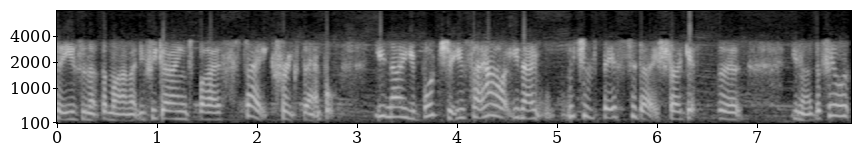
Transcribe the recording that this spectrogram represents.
season at the moment. If you're going to buy a steak, for example, you know your butcher. You say, oh, you know, which is best today? Should I get the, you know, the fillet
